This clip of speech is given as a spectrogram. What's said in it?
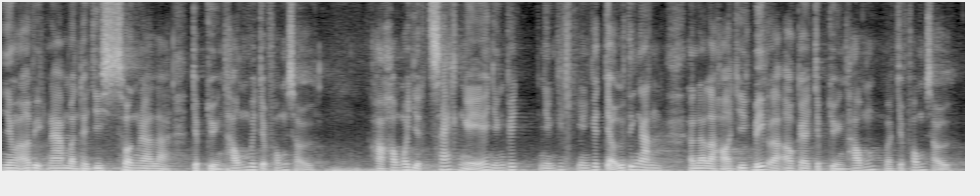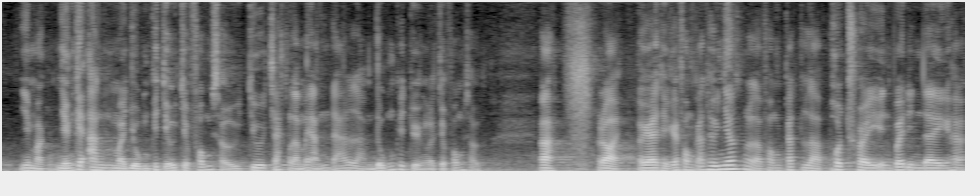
Nhưng mà ở Việt Nam mình thì chỉ phân ra là chụp truyền thống với chụp phóng sự. Họ không có dịch sát nghĩa những cái những cái những cái chữ tiếng Anh. Thành ra là họ chỉ biết là ok chụp truyền thống và chụp phóng sự. Nhưng mà những cái anh mà dùng cái chữ chụp phóng sự chưa chắc là mấy ảnh đã làm đúng cái chuyện là chụp phóng sự. À, rồi ok thì cái phong cách thứ nhất là phong cách là portrait in wedding day ha.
